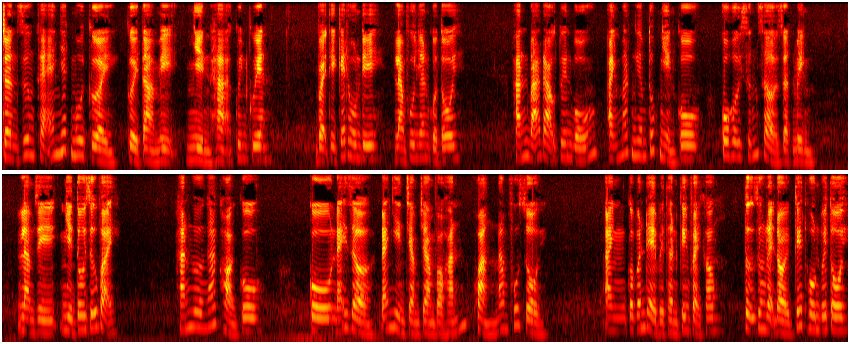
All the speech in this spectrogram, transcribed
Trần Dương khẽ nhếch môi cười, cười tà mị, nhìn Hạ Quyên Quyên. Vậy thì kết hôn đi, làm phu nhân của tôi. Hắn bá đạo tuyên bố, ánh mắt nghiêm túc nhìn cô, cô hơi sững sờ giật mình. Làm gì nhìn tôi dữ vậy? Hắn ngơ ngác hỏi cô. Cô nãy giờ đã nhìn chằm chằm vào hắn khoảng 5 phút rồi. Anh có vấn đề về thần kinh phải không? tự dưng lại đòi kết hôn với tôi.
